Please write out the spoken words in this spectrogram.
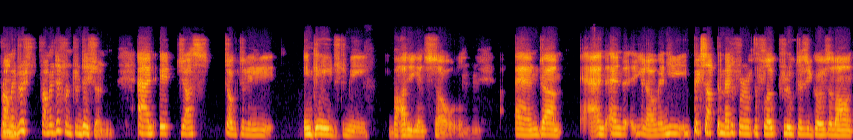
from mm. a from a different tradition. And it just totally engaged me, body and soul. Mm-hmm. And um, and and you know and he picks up the metaphor of the float flute as he goes along.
